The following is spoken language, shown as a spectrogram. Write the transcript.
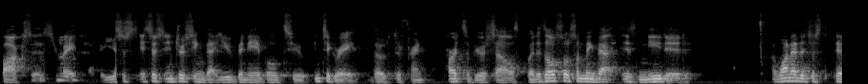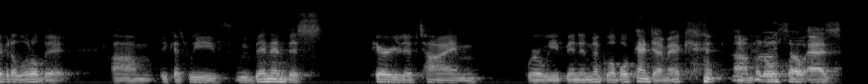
boxes, right? Mm-hmm. It's just it's just interesting that you've been able to integrate those different parts of yourself, but it's also something that is needed. I wanted to just pivot a little bit um, because we've we've been in this period of time where we've been in a global pandemic, um, mm-hmm. but also as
